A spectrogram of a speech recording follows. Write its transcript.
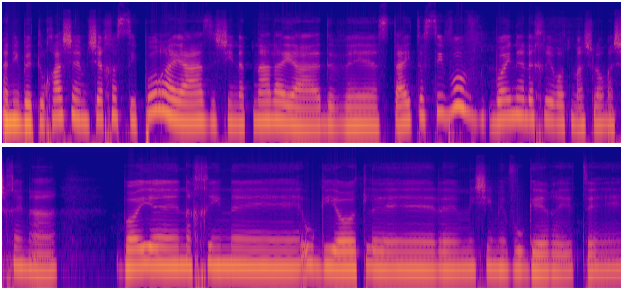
אני בטוחה שהמשך הסיפור היה זה שהיא נתנה לה יד ועשתה את הסיבוב. בואי נלך לראות מה שלום השכנה. בואי אה, נכין אה, עוגיות למישהי מבוגרת. אה,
